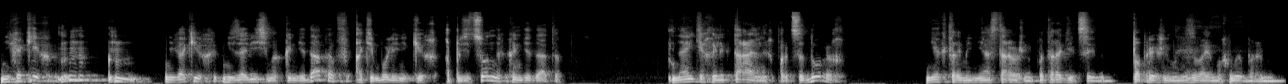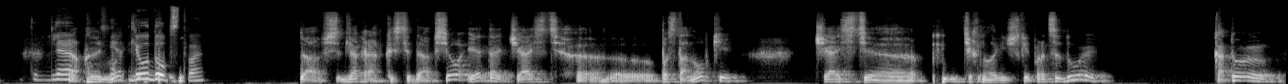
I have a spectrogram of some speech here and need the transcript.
никаких, никаких независимых кандидатов, а тем более никаких оппозиционных кандидатов на этих электоральных процедурах некоторыми неосторожно по традиции по-прежнему называемых выборами. Для, Нет, для удобства. Да, для краткости, да. Все это часть э, постановки, часть э, технологической процедуры, которую,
